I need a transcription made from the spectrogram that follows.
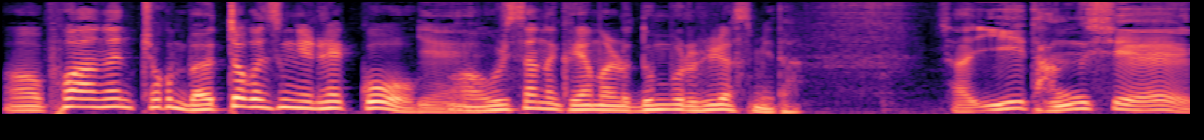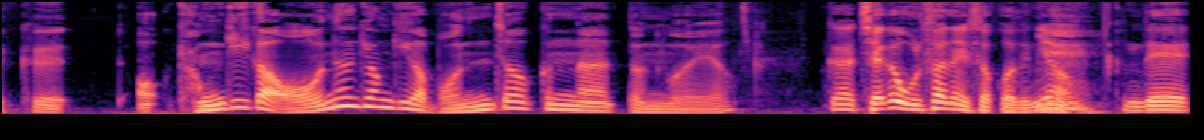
어, 포항은 조금 몇 적은 승리를 했고 예. 어, 울산은 그야말로 눈물을 흘렸습니다. 자, 이 당시에 그 어, 경기가 어느 경기가 먼저 끝났던 거예요? 그러니까 제가 울산에 있었거든요. 예. 근데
